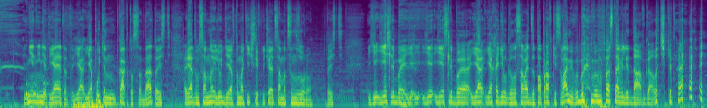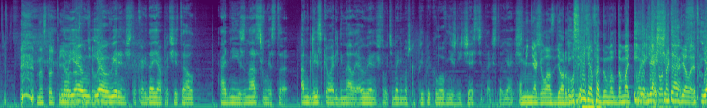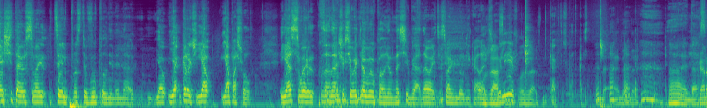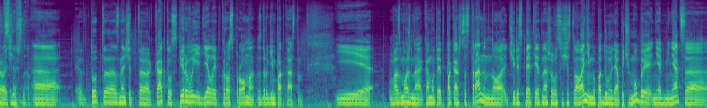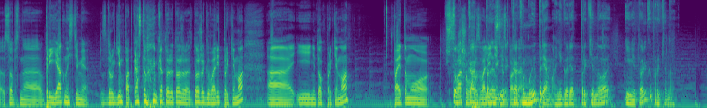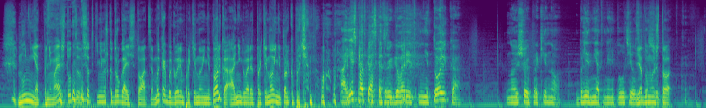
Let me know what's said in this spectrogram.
Не, не, нет, я этот, я, я Путин кактуса, да, то есть рядом со мной люди автоматически включают самоцензуру. То есть если бы, если бы я, я ходил голосовать за поправки с вами, вы бы, вы бы поставили «да» в галочке, да? Настолько я я, я уверен, что когда я прочитал «одни из нас» вместо английского оригинала, я уверен, что у тебя немножко припекло в нижней части, так что я... У меня глаз дернулся, я подумал, да мать твою, я, никто считаю, так не делает. Я считаю свою цель просто выполненной на... Я, я, короче, я, я пошел. Я свою задачу сегодня выполнил на себя. Давайте, с вами был Николай ужасно, Цибулиев. Ужасно. Кактус подкаст. Да, да, да. Ай, да, Короче, смешно. А, тут, э, значит, э, Кактус впервые делает кросс-промо с другим подкастом. И Возможно, кому-то это покажется странным, но через пять лет нашего существования мы подумали, а почему бы не обменяться, собственно, приятностями с другим подкастом, который тоже, тоже говорит про кино, а, и не только про кино. Поэтому, Что, с вашего как, позволения, подожди, господа. Как мы прям, они говорят про кино и не только про кино. Ну нет, понимаешь, тут все-таки немножко другая ситуация. Мы как бы говорим про кино и не только, а они говорят про кино и не только про кино. А есть подкаст, который говорит не только, но еще и про кино. Блин, нет, мне не получилось. Я думаю, что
